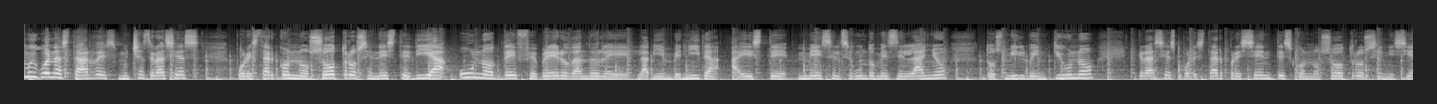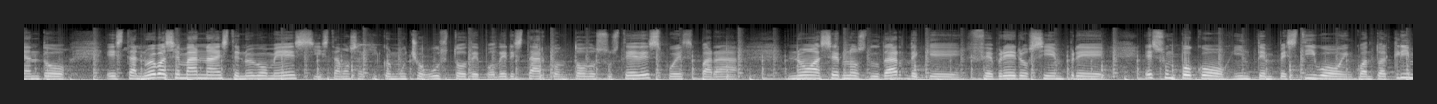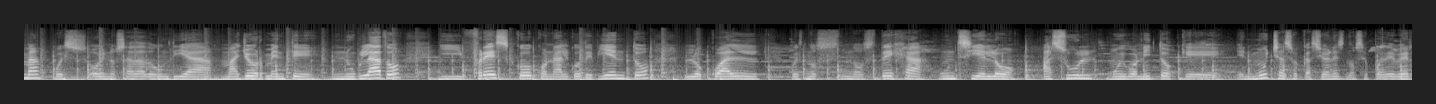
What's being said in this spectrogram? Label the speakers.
Speaker 1: Muy buenas tardes. Muchas gracias por estar con nosotros en este día 1 de febrero, dándole la bienvenida a este mes, el segundo mes del año 2021. Gracias por estar presentes con nosotros, iniciando esta nueva semana, este nuevo mes, y estamos aquí con mucho gusto de poder estar con todos ustedes, pues para no hacernos dudar de que febrero siempre es un poco intempestivo en cuanto al clima, pues hoy nos ha dado un día mayormente nublado y fresco con algo de viento, lo cual pues nos, nos deja un cielo azul muy bonito que en muchas ocasiones no se puede ver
